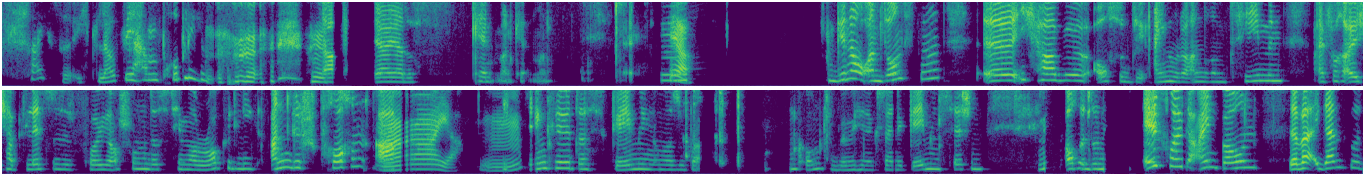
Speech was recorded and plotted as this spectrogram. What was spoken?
scheiße, ich glaube, wir haben ein Problem. ja, ja, ja, das kennt man, kennt man. Ähm, ja. Genau, ansonsten, äh, ich habe auch so die ein oder anderen Themen. Einfach, äh, ich habe letzte Folge auch schon das Thema Rocket League angesprochen. Ah, ja. Mhm. Ich denke, dass Gaming immer super kommt und wenn wir hier eine kleine Gaming-Session auch in so eine L-Folge einbauen. Aber ganz gut,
